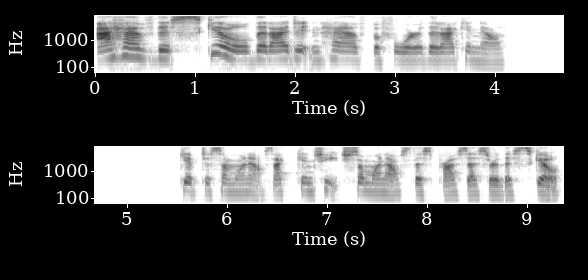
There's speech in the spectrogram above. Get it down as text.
I have this skill that I didn't have before that I can now give to someone else. I can teach someone else this process or this skill.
